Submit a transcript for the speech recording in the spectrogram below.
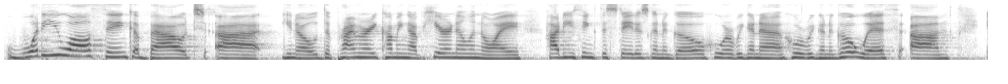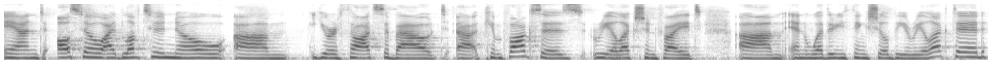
what do you all think about uh, you know the primary coming up here in Illinois? How do you think the state is going to go? Who are we gonna Who are we going to go with? Um, and also, I'd love to know um, your thoughts about uh, Kim Foxx's reelection fight um, and whether you think she'll be reelected.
